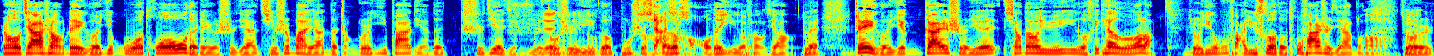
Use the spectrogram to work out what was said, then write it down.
然后加上这个英国脱欧的这个事件，其实蔓延的整个一八年的世界经济都是一个不是很好的一个方向。对，嗯这个应该是因为相当于一个黑天鹅了，就是一个无法预测的突发事件嘛，哦，就是。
